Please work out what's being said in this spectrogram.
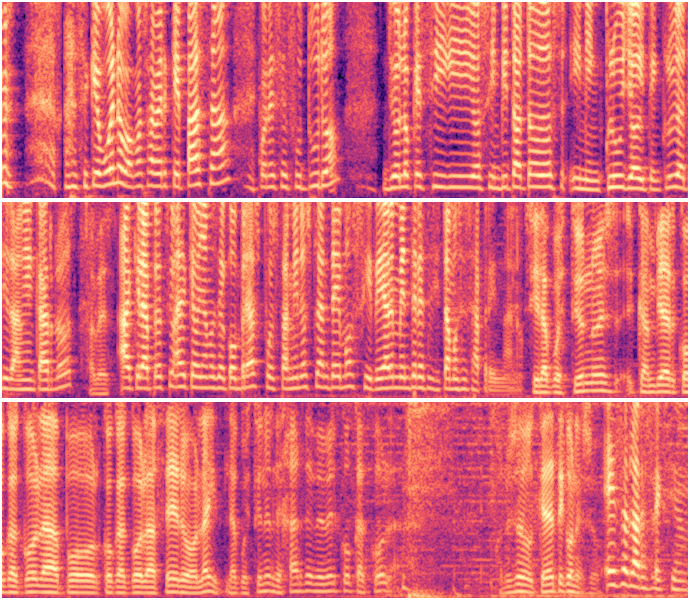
Así que bueno, vamos a ver qué pasa con ese futuro. Yo lo que sí os invito a todos, y me incluyo, y te incluyo a ti también, Carlos, A ver. a que la próxima vez que vayamos de compras, pues también nos planteemos si realmente necesitamos esa prenda, ¿no? Si la cuestión no es cambiar Coca-Cola por Coca-Cola cero o light, la cuestión es dejar de beber Coca-Cola. Con eso, quédate con eso. Esa es la reflexión.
